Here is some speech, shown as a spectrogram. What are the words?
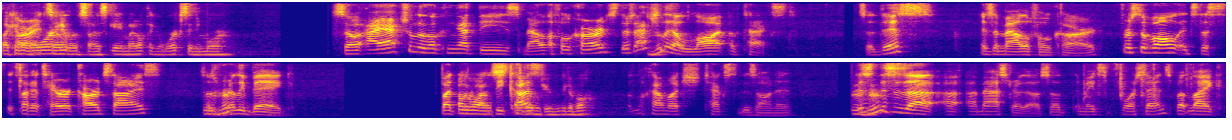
Like in All a right, so- Warhammer size game, I don't think it works anymore. So I actually looking at these Malifaux cards, there's actually a lot of text. So this is a Malifaux card. First of all, it's this it's like a tarot card size, so it's Mhm. really big. But Otherwise, because be readable. look how much text is on it. This Mhm. this is a, a a master though, so it makes more sense. But like,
